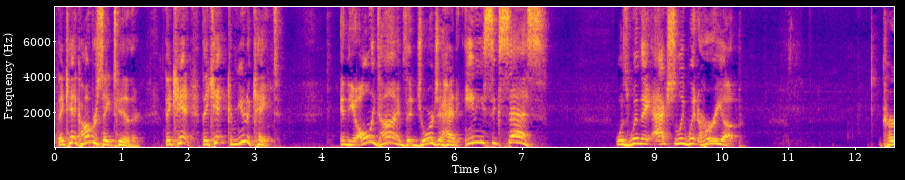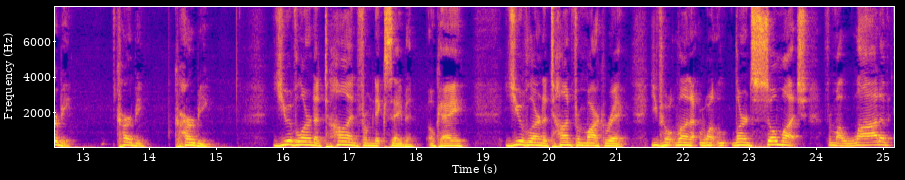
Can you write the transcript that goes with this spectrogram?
they can't conversate together. They can't. They can't communicate. And the only times that Georgia had any success was when they actually went hurry up. Kirby, Kirby, Kirby, you have learned a ton from Nick Saban, okay? You've learned a ton from Mark Richt. You've learned, learned so much from a lot of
